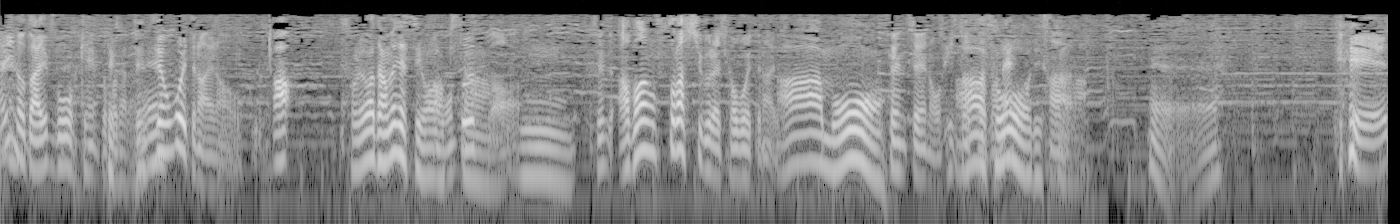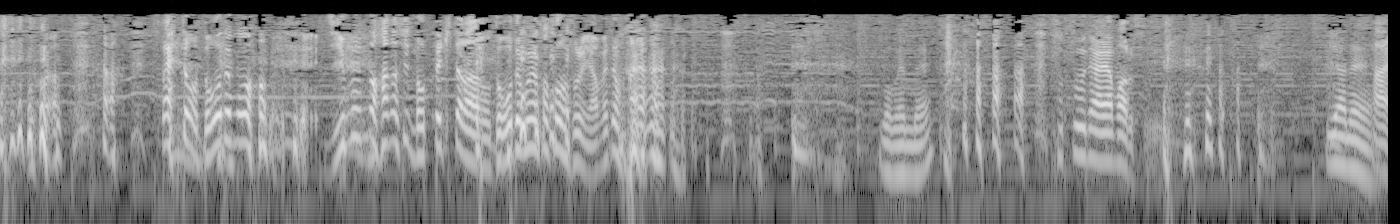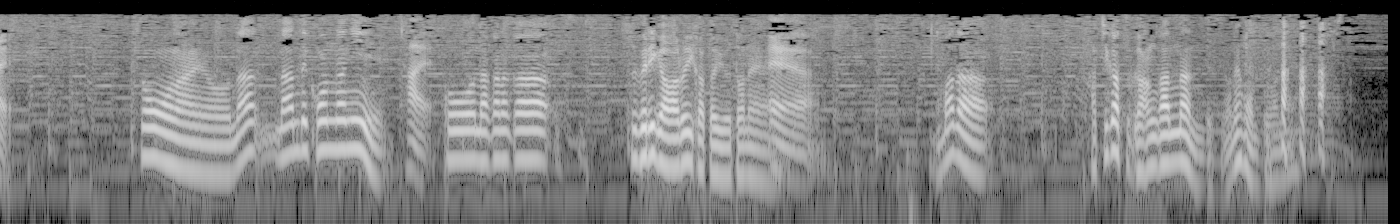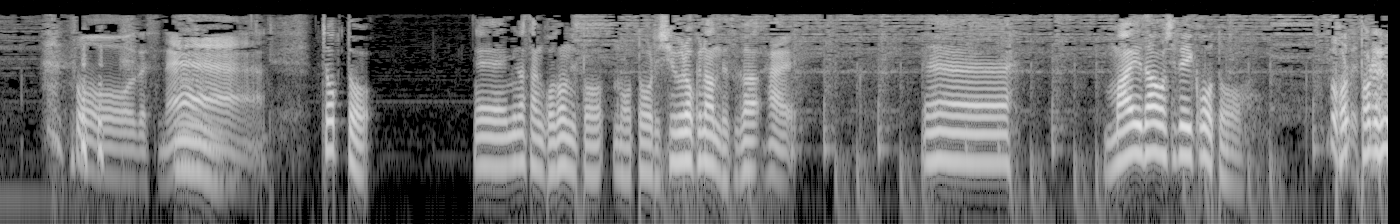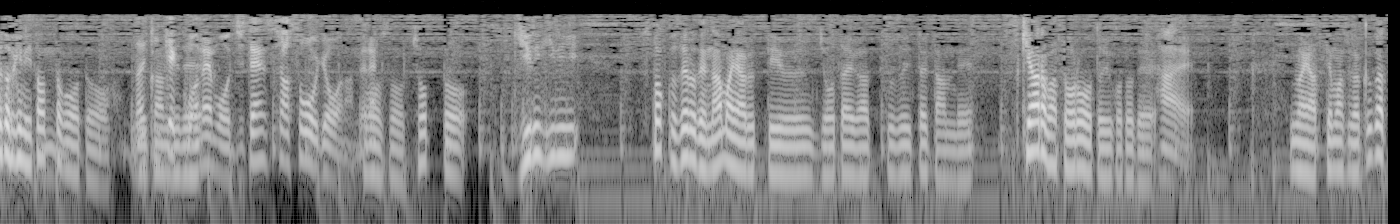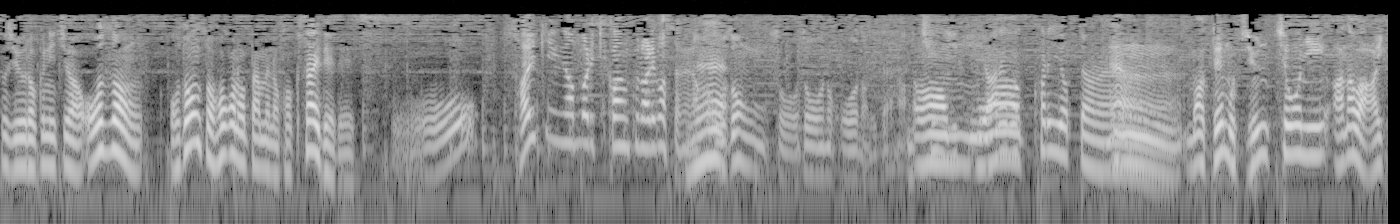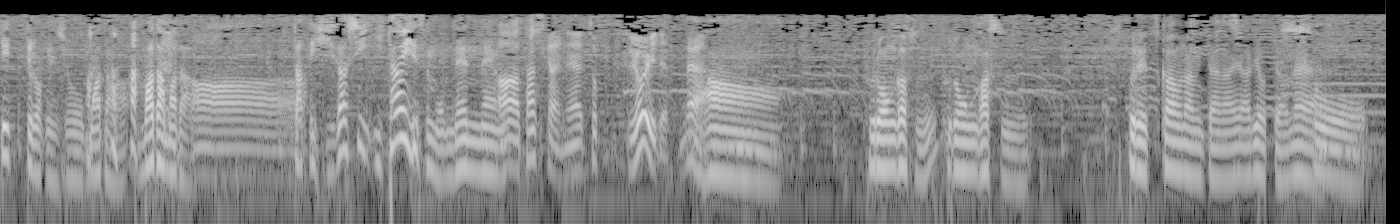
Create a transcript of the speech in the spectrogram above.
大の大冒険とか全然覚えてないな。僕そう。あ、それはダメですよ。あ本当ですか？うん。全然、アバンストラッシュぐらいしか覚えてないです。ああ、も先生の必殺う。ああ、技ね。そうですか。はへいへえ。二人ともどうでも、自分の話に乗ってきたら、あの、どうでもよさそうにするのやめてもらえますえ。ごめんね。普通に謝るし。いやね、はい。そうなんよ。な、なんでこんなに、はい。こう、なかなか、滑りが悪いかというとね、えまだ、8月ガンガンなんですよね、本当はね。え そうですね。ちょっと、えー皆さんご存知との通り収録なんですが、はい。えー、前倒しで行こうと。ねと取れる時に取っとこうという最近感じで。結構ね、もう自転車操業なんでね。そうそう、ちょっと、ギリギリ、ストックゼロで生やるっていう状態が続いてたんで、隙あらば取ろうということで、はい。今やってますが、9月16日はオゾン、オゾン層保護のための国際デーです。おー最近あんまり聞かなくなりましたね。ねなんかオゾン層どうのこうのみたいな。あー一時期あればっかりよったよね。ううんん。まあでも順調に穴は開いていってるわけでしょ。まだ、まだまだ。あーだって日差し痛いですもん、年々。あー、確かにね、ちょっと強いですね。あフロンガス？ーフロンガス。スプレー使うなみたいなやりよったよね。そう。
